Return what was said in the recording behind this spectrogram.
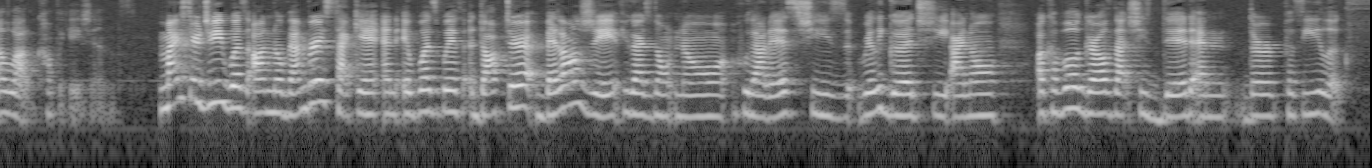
a lot of complications. My surgery was on November 2nd and it was with Dr. Belanger. If you guys don't know who that is, she's really good. She I know a couple of girls that she did and their pussy looks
